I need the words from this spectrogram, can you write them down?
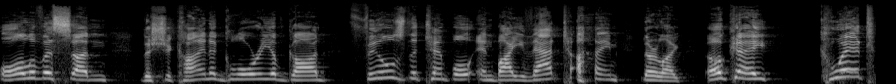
all of a sudden, the Shekinah glory of God fills the temple, and by that time, they're like, okay, quit,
